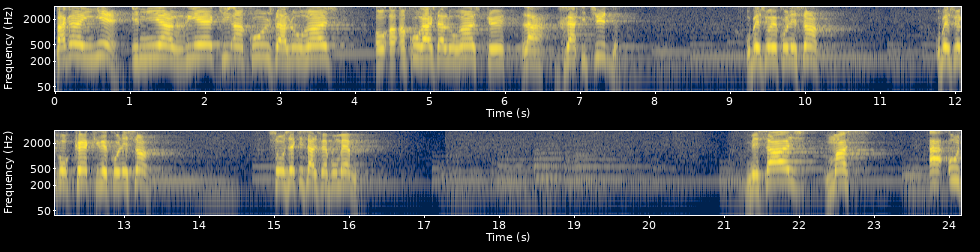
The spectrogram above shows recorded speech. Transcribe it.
Pas rien, il n'y a rien qui encourage la louange encourage la louange que la gratitude. Ou besoin reconnaissant. Ou besoin d'un cœur qui est reconnaissant. Songez qui ça le fait pour même. Message masse à août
